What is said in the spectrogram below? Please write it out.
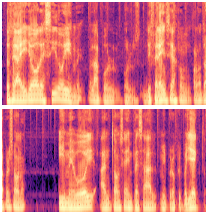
Entonces ahí yo decido irme. Por, diferencias con, con otra persona y me voy a entonces a empezar mi propio proyecto.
